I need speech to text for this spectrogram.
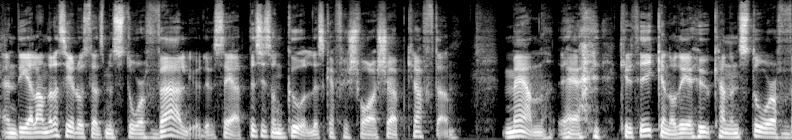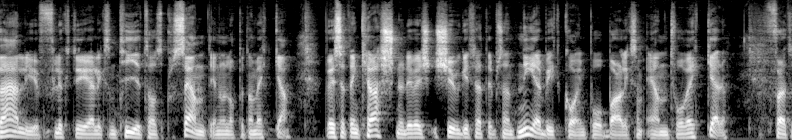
en del andra ser det då istället som en store of value, det vill säga precis som guld, det ska försvara köpkraften. Men eh, kritiken då, det är hur kan en store of value fluktuera liksom tiotals procent inom loppet av en vecka? Vi har ju sett en krasch nu, det är väl 20-30 procent ner bitcoin på bara liksom en, två veckor. För att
